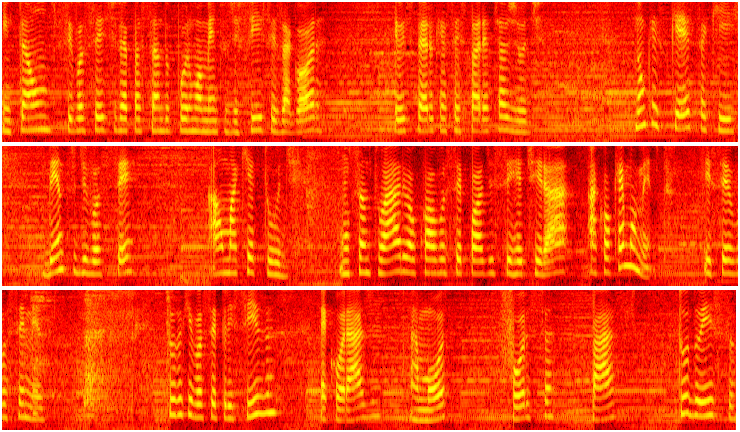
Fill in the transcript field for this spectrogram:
Então, se você estiver passando por momentos difíceis agora, eu espero que essa história te ajude. Nunca esqueça que dentro de você há uma quietude, um santuário ao qual você pode se retirar a qualquer momento e ser você mesmo. Tudo que você precisa é coragem, amor, força, paz. Tudo isso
